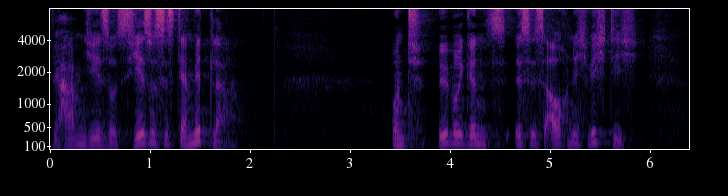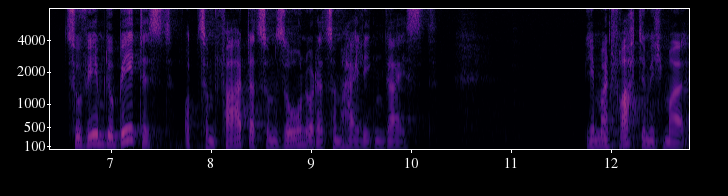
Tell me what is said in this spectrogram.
Wir haben Jesus. Jesus ist der Mittler. Und übrigens ist es auch nicht wichtig, zu wem du betest, ob zum Vater, zum Sohn oder zum Heiligen Geist. Jemand fragte mich mal,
